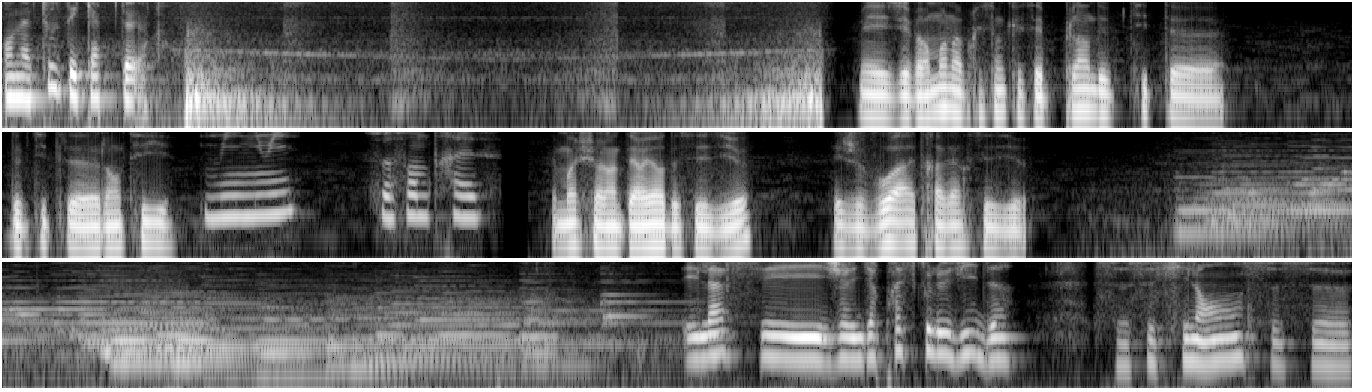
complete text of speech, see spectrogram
On a tous des capteurs. Mais j'ai vraiment l'impression que c'est plein de petites, euh, de petites euh, lentilles. Minuit 73. Et moi, je suis à l'intérieur de ses yeux et je vois à travers ses yeux. Et là, c'est, j'allais dire, presque le vide. Ce, ce silence, ce...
